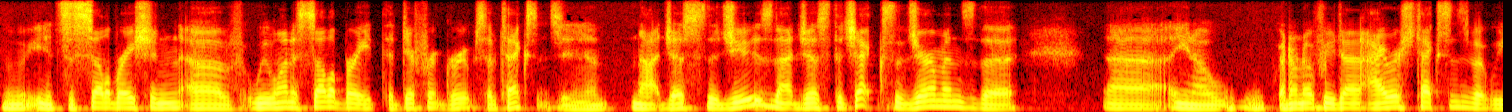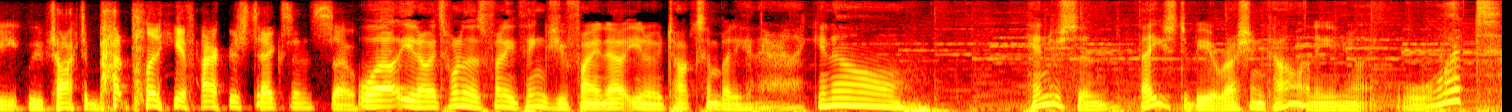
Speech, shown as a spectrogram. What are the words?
it's a celebration of we want to celebrate the different groups of Texans, you know, not just the Jews, not just the Czechs, the Germans, the uh, you know, I don't know if we've done Irish Texans, but we we've talked about plenty of Irish Texans. So well, you know, it's one of those funny things you find out. You know, you talk to somebody and they're like, you know, Henderson, that used to be a Russian colony, and you're like, what?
